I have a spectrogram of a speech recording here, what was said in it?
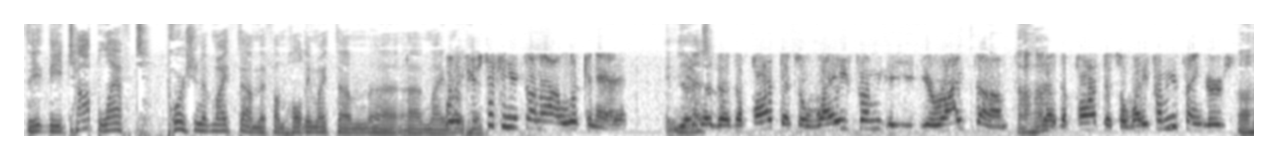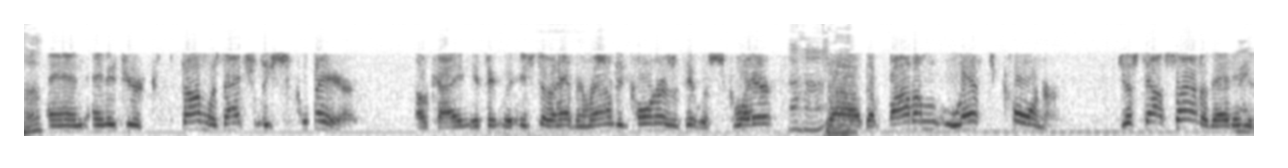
The the top left portion of my thumb, if I'm holding my thumb, uh, uh, my Well, right if you're hand. sticking your thumb out and looking at it, the, Yes. the, the, the part that's away from your right thumb, Uh-huh. the, the part that's away from your fingers, Uh-huh. and and if your thumb was actually square, okay, if it was, instead of having rounded corners, if it was square, Uh-huh. the the bottom left corner, just outside of that, in the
